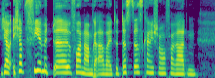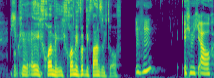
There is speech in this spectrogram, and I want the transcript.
ich habe ich hab viel mit äh, Vornamen gearbeitet. Das, das kann ich schon mal verraten. Okay, ey, ich freue mich. Ich freue mich wirklich wahnsinnig drauf. Ich mich auch.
